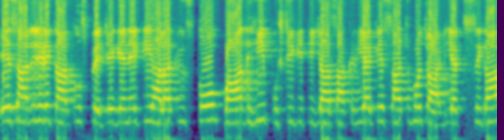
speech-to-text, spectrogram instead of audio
ਇਹ ਸਾਰੇ ਜਿਹੜੇ ਕਾਰਤੂਸ ਭੇਜੇ ਗਏ ਨੇ ਕਿ ਹਾਲਾਂਕਿ ਉਸ ਤੋਂ ਬਾਅਦ ਹੀ ਪੁਸ਼ਟੀ ਕੀਤੀ ਜਾ ਸਕਦੀ ਹੈ ਕਿ ਸੱਚਮੁੱਚ ਆਰਡੀਐਕਸ ਸੀਗਾ।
